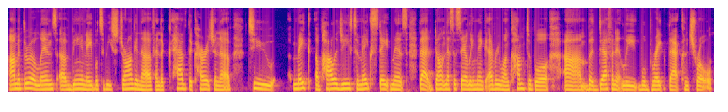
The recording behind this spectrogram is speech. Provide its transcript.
um, and through a lens of being able to be strong enough and to have the courage enough to make apologies, to make statements that don't necessarily make everyone comfortable, um, but definitely will break that control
